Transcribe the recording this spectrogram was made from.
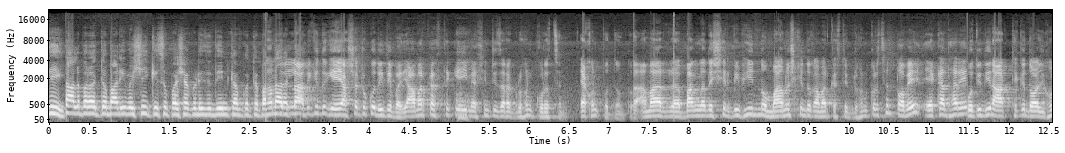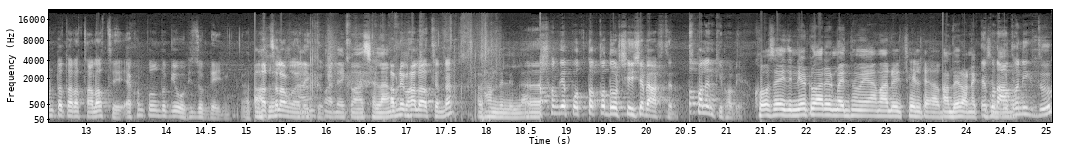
দিই তাহলে পরে হয়তো বাড়ি বসেই কিছু পয়সা করে যদি ইনকাম করতে পারি। আমি কিন্তু এই আশাটুকু দিতে পারি। আমার কাছ থেকে এই মেশিনটি যারা গ্রহণ করেছেন এখন পর্যন্ত। আমার বাংলাদেশের বিভিন্ন মানুষ কিন্তু আমার কাছ থেকে গ্রহণ করেছেন তবে একাধারে প্রতিদিন আট থেকে দশ ঘণ্টা তারা চালাচ্ছে এখন পর্যন্ত কেউ অভিযোগ দেয়নি। আসসালামু আলাইকুম। ওয়ালাইকুম আসসালাম। আপনি ভালো আছেন না? আলহামদুলিল্লাহ। সঙ্গে প্রত্যক্ষদর্শী হিসেবে আসছেন। পালেন কীভাবে? খোঁজ এই যে নেটওয়ার্কের মাধ্যমে আমার ওই ছেলেটা আমাদের অনেক এখন আধুনিক যুগ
